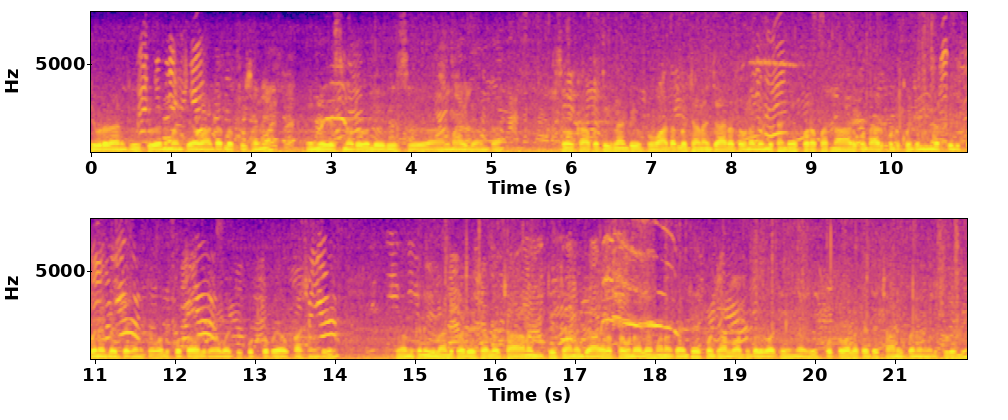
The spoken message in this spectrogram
చూడడానికి చూడండి మంచిగా వాటర్లో కూర్చొని ఎంజాయ్ చేస్తున్నారు లేడీస్ అమ్మాయిలు అంతా. సో కాకపోతే ఇలాంటి వాటర్లో చాలా జాగ్రత్త ఉండాలి. ఎందుకంటే పొరపాటున ఆడుకుంటూ ఆడుకుంటూ కొంచెం ముందరికి వెళ్ళిపోయినట్లయితే కనుక వాళ్ళు కొత్త వాళ్ళు కాబట్టి కొట్టుకుపోయే అవకాశం ఉంటుంది సో అందుకని ఇలాంటి ప్రదేశాల్లో చాలా అంటే చాలా జాగ్రత్తగా ఉండాలి. మనకైతే కొంచెం అలవాటు ఉంటుంది కాబట్టి ఏం కాదు. కొత్త వాళ్ళకైతే చాలా ఇబ్బంది అనమాట చూడండి.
